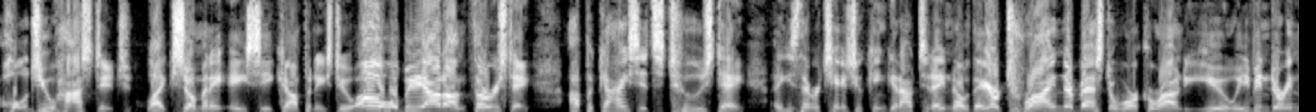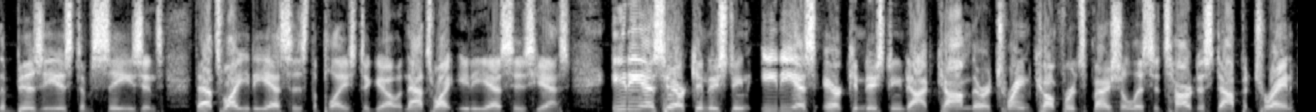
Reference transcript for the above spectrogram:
hold you hostage like so many AC companies do. Oh, we'll be out on Thursday. Uh, but guys, it's Tuesday. Uh, is there a chance you can get out today? No, they are trying their best to work around you, even during the busiest of seasons. That's why EDS is the place to go, and that's why EDS is yes. EDS Air Conditioning, EDSAirconditioning.com. They're a Trane comfort specialist. It's hard to stop a Trane.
